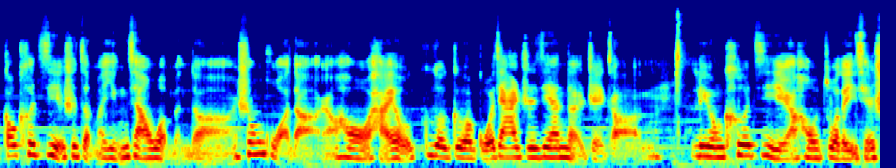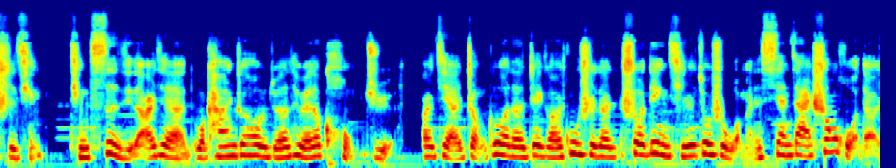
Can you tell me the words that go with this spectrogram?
高科技是怎么影响我们的生活的？然后还有各个国家之间的这个利用科技，然后做的一些事情。挺刺激的，而且我看完之后觉得特别的恐惧，而且整个的这个故事的设定其实就是我们现在生活的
